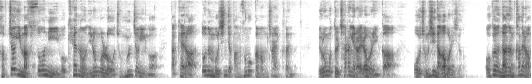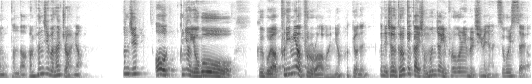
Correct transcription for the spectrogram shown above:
갑자기 막 소니, 뭐 캐논 이런 걸로 전문적인 거 딱 해라. 또는 뭐 진짜 방송국 가면 엄청나게 큰 이런 것들 촬영해라 이러 버리니까 어 정신이 나가버리죠. 어 그럼 나는 카메라 감독 못한다. 그럼 편집은 할 줄 아냐? 편집? 어 그냥 요거 그 뭐야 Premiere Pro로 하거든요. 학교는. 근데 저는 그렇게까지 전문적인 프로그램을 지금은 안 쓰고 있어요.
